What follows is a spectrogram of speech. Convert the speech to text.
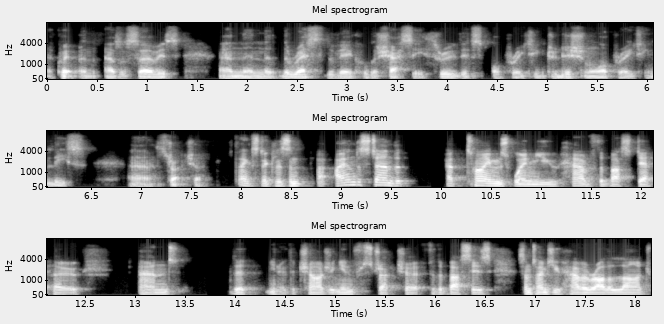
equipment as a service, and then the, the rest of the vehicle, the chassis, through this operating traditional operating lease uh, structure. Thanks, Nicholas. And I understand that at times when you have the bus depot and the you know the charging infrastructure for the buses sometimes you have a rather large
